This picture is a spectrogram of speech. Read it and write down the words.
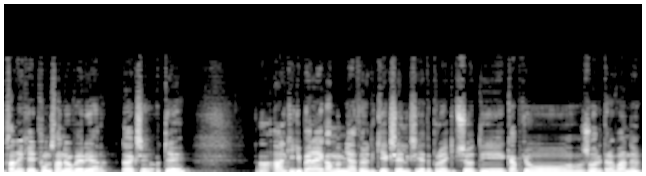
θα είναι headphones, θα είναι over ear. Εντάξει, OK. Okay. Αν και εκεί πέρα είχαμε μια θεωρητική εξέλιξη γιατί προέκυψε ότι κάποιο ζόρι τραβάνε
